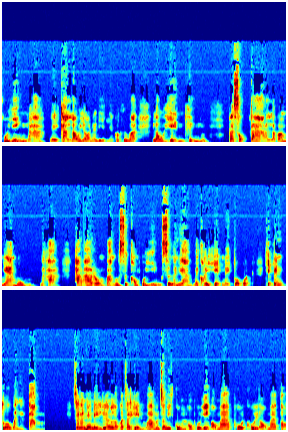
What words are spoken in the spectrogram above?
ผู้หญิงนะคะ ในการเล่าย้อนอดีตเนี่ยก็คือว่าเราเห็นถึงประสบการณ์แล้วก็แง่มุมนะคะ ทางอารมณ์ความรู้สึกของผู้หญิง ซึ่งอันนี้ไม่ค่อยเห็นในตัวบทที่เป็นตัววรรณกรรมฉะนั้นเนี่ยในเรื่องเราก็จะเห็นว่ามันจะมีกลุ่มของผู้หญิงออกมาพูดคุยออกมาต่อ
